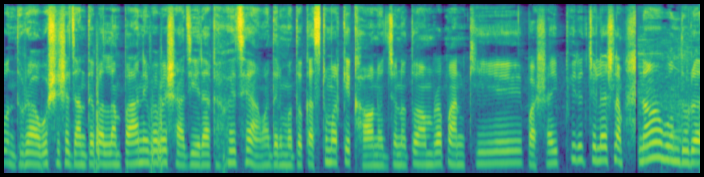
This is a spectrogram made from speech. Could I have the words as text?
বন্ধুরা, অবশেষে জানতে পারলাম পান এভাবে সাজিয়ে রাখা হয়েছে আমাদের মতো কাস্টমারকে খাওয়ানোর জন্য। তো আমরা পান খেয়ে বাসায় ফিরে চলে আসলাম। না বন্ধুরা,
